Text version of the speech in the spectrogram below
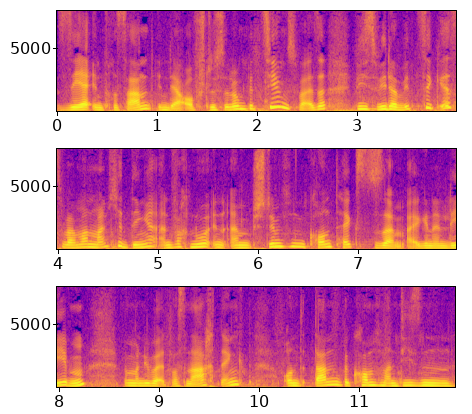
sehr interessant in der Aufschlüsselung, beziehungsweise wie es wieder witzig ist, weil man manche Dinge einfach nur in einem bestimmten Kontext zu seinem eigenen Leben, wenn man über etwas nachdenkt, und dann bekommt man diesen,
